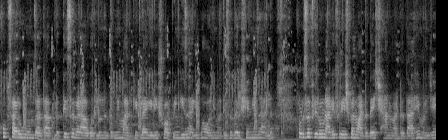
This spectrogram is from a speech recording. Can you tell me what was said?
खूप सारं होऊन जातं आपलं ते सगळं आवरलं नंतर मी मार्केटला गेले शॉपिंगही झाली भवानी मातेचं दर्शनही झालं. थोडंसं फिरून आले फ्रेश पण वाटत आहे छान वाटत आहे. म्हणजे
